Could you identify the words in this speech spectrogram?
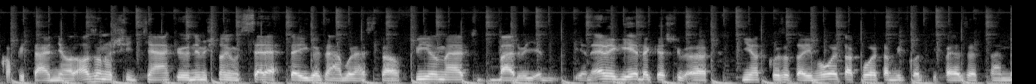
kapitányjal azonosítják, ő nem is nagyon szerette igazából ezt a filmet, bár ilyen, ilyen elég érdekes nyilatkozatai voltak, volt, amikor kifejezetten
